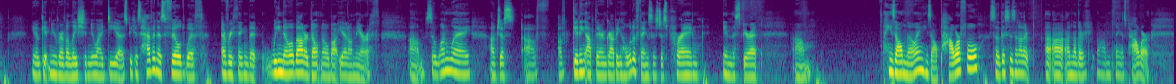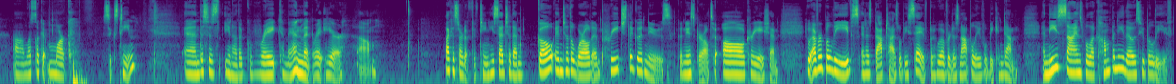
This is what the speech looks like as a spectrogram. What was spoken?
you know, get new revelation, new ideas, because heaven is filled with everything that we know about or don't know about yet on the earth. Um, so one way of just of of getting up there and grabbing hold of things is just praying in the spirit. Um, he's all knowing. He's all powerful. So this is another uh, uh another um, thing is power. Um, let's look at Mark 16. And this is, you know, the great commandment right here. Um, I can start at 15. He said to them, Go into the world and preach the good news, good news, girl, to all creation. Whoever believes and is baptized will be saved, but whoever does not believe will be condemned. And these signs will accompany those who believe.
